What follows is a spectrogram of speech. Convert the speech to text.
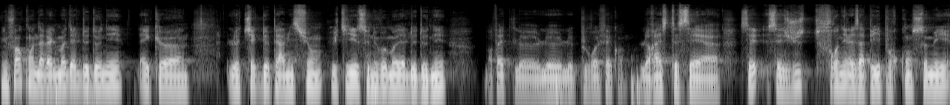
une fois qu'on avait le modèle de données et que le check de permission utilise ce nouveau modèle de données, en fait, le, le, plus gros fait, quoi. Le reste, c'est, euh, juste fournir les API pour consommer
